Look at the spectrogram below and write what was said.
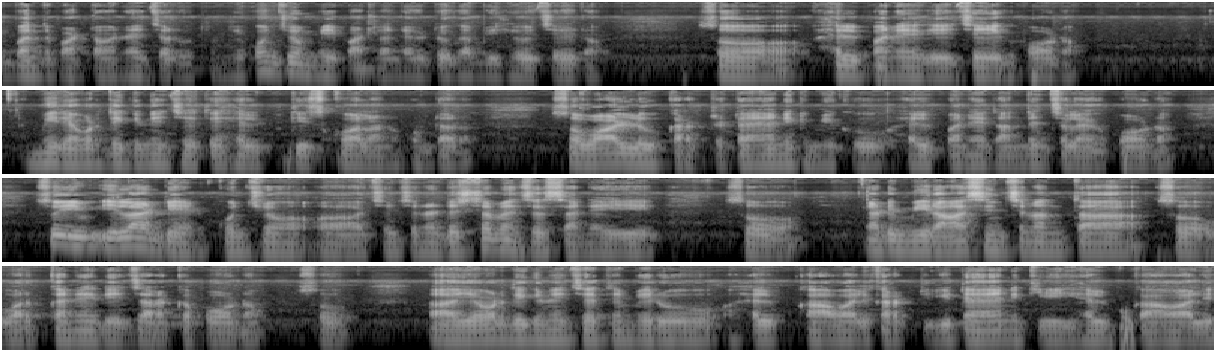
ఇబ్బంది పడటం అనేది జరుగుతుంది. కొంచెం మీ పట్ల నెగిటివ్గా బిహేవ్ చేయడం సో హెల్ప్ అనేది చేయకపోవడం మీరు ఎవరి దగ్గర నుంచి అయితే హెల్ప్ తీసుకోవాలనుకుంటారో సో వాళ్ళు కరెక్ట్ టయానికి మీకు హెల్ప్ అనేది అందించలేకపోవడం. సో ఇలాంటి కొంచెం చిన్న చిన్న డిస్టర్బెన్సెస్ అనేవి సో అంటే మీరు ఆశించినంత సో వర్క్ అనేది జరగకపోవడం. సో ఎవరి దగ్గర నుంచి అయితే మీరు హెల్ప్ కావాలి కరెక్ట్ ఈ టయానికి హెల్ప్ కావాలి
